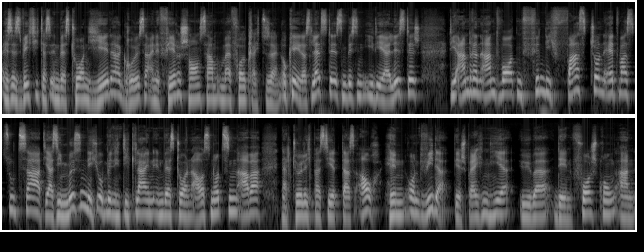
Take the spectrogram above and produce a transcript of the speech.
Es ist wichtig, dass Investoren jeder Größe eine faire Chance haben, um erfolgreich zu sein. Okay, das letzte ist ein bisschen idealistisch. Die anderen Antworten finde ich fast schon etwas zu zart. Ja, sie müssen nicht unbedingt die kleinen Investoren ausnutzen, aber natürlich passiert das auch hin und wieder. Wir sprechen hier über den Vorsprung an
